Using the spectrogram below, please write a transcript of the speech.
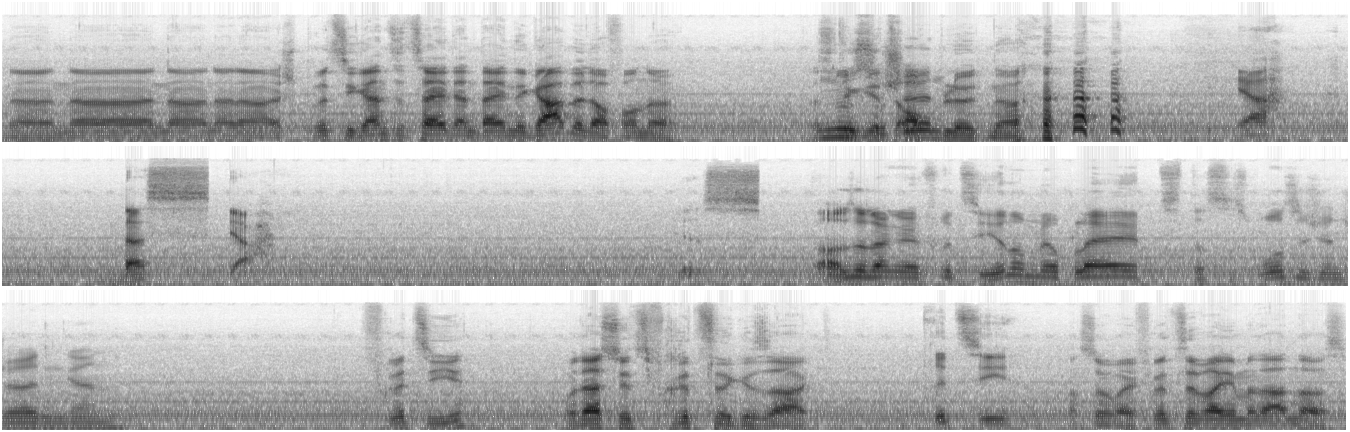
Na, na, na, na, na. Spritz die ganze Zeit an deine Gabel da vorne. Das Nur klingt so jetzt auch blöd, ne? Ja. Das, ja. Das, da solange Fritzi hinter mir bleibt, dass das Rohr sich entscheiden kann. Fritzi? Oder hast du jetzt Fritzel gesagt? Fritzi. Achso, weil Fritzel war jemand anders.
